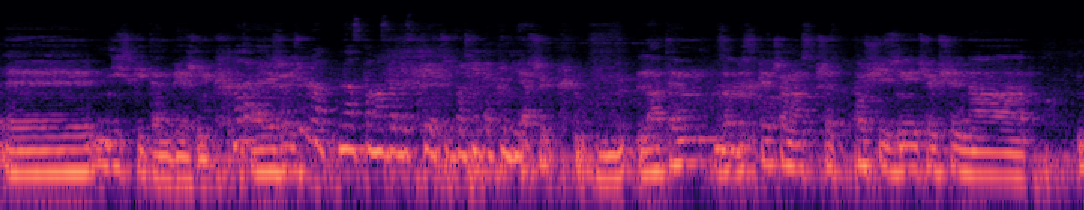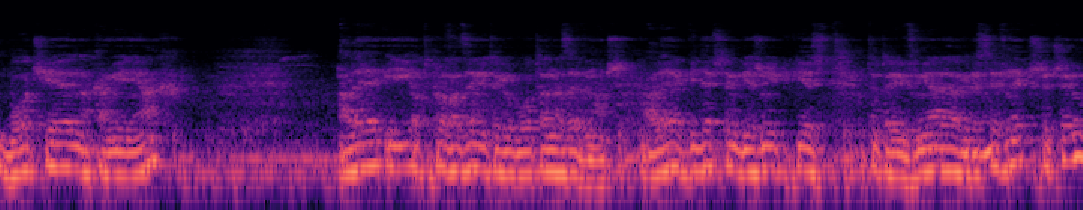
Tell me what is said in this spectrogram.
yy, niski ten bieżnik. No tak, A ale jeżeli- czym nas to ma zabezpieczyć, właśnie taki? Jaszek w- latem zabezpiecza nas przed poślizgnięciem się na błocie, na kamieniach, ale i odprowadzenie tego błota na zewnątrz. Ale jak widać ten bieżnik jest tutaj w miarę agresywny, przy czym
